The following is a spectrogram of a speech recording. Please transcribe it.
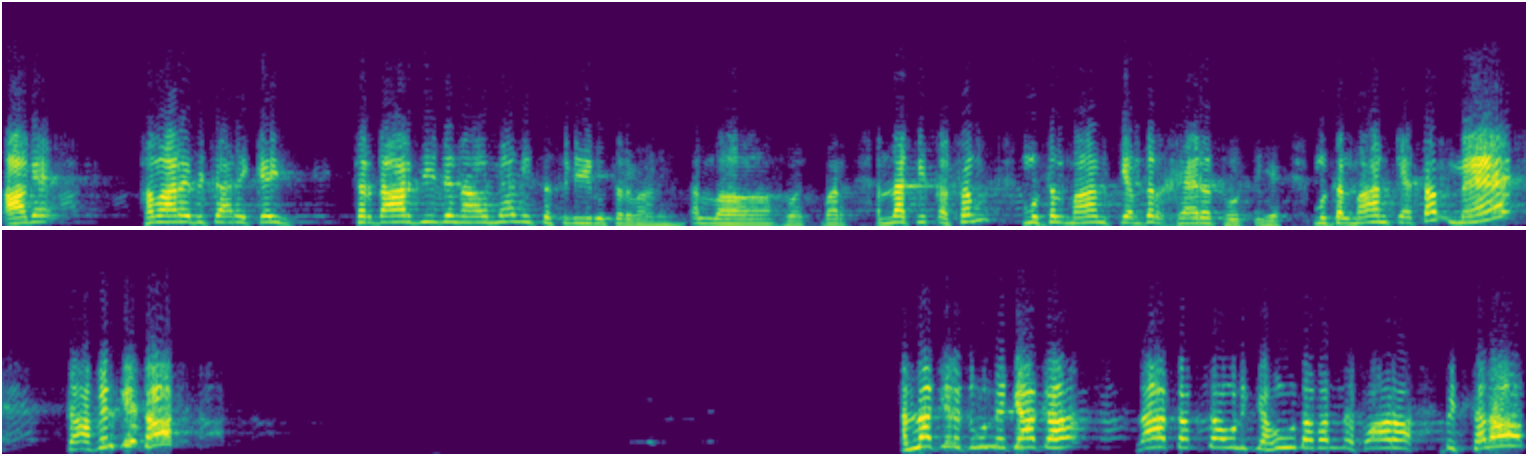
آگے، ہمارے بیچارے کئی سردار جی کے نال میں بھی تصویر اتروانی اللہ اکبر۔ اللہ کی قسم، مسلمان کے اندر غیرت ہوتی ہے۔ مسلمان کہتا، میں کافر کے ساتھ۔ اللہ کے رسول نے کیا کہا؟ لا تبدا الہود والنصارى بالسلام.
